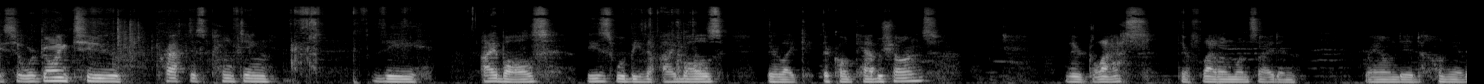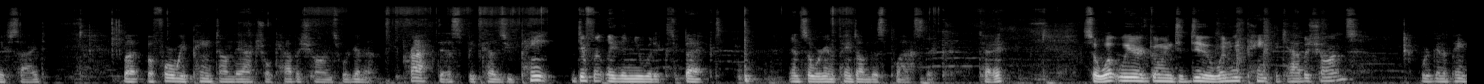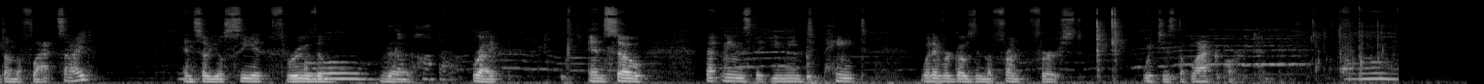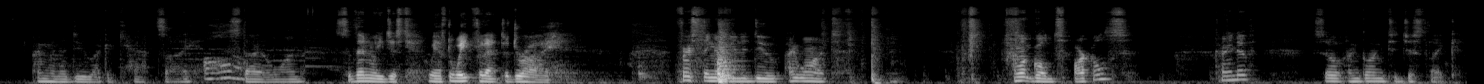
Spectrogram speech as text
Okay, so we're going to practice painting the eyeballs. These will be the eyeballs. They're like, they're called cabochons. They're glass. They're flat on one side and rounded on the other side. But before we paint on the actual cabochons, we're gonna practice because you paint differently than you would expect. And so we're gonna paint on this plastic, okay? So what we are going to do when we paint the cabochons, we're gonna paint on the flat side. And so you'll see it through oh, the, the pop out. right. And so that means that you need to paint whatever goes in the front first, which is the black part. Oh. I'm gonna do like a cat's eye Oh. style one. So then we just, we have to wait for that to dry. First thing I'm gonna do, I want, I want gold sparkles, kind of. So I'm going to just like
